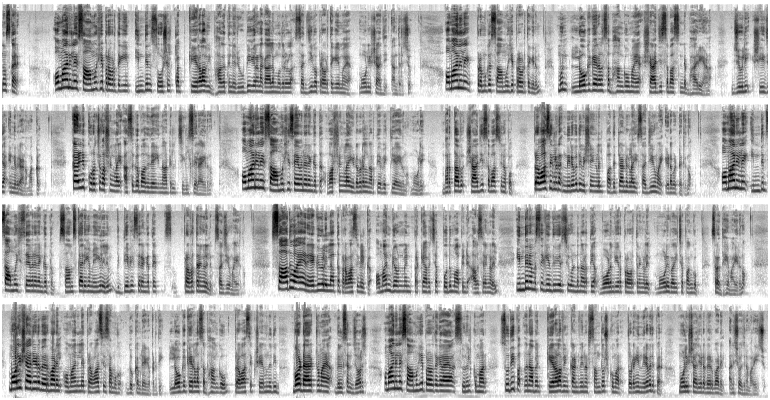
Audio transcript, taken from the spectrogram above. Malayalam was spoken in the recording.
നമസ്കാരം. ഒമാനിലെ സാമൂഹ്യ പ്രവർത്തകയും ഇന്ത്യൻ സോഷ്യൽ ക്ലബ് കേരള വിഭാഗത്തിന്റെ രൂപീകരണ കാലം മുതലുള്ള സജീവ പ്രവർത്തകയുമായ മോളി ഷാജി അന്തരിച്ചു. ഒമാനിലെ പ്രമുഖ സാമൂഹ്യ പ്രവർത്തകനും മുൻ ലോക കേരള സഭാംഗവുമായ ഷാജി സബാസിന്റെ ഭാര്യയാണ് ജൂലി ഷീജ എന്നിവരാണ് മക്കൾ. കഴിഞ്ഞ കുറച്ചു വർഷങ്ങളായി അസുഖബാധിതയായി നാട്ടിൽ ചികിത്സയിലായിരുന്നു. ഒമാനിലെ സാമൂഹ്യ സേവന രംഗത്ത് വർഷങ്ങളായി ഇടപെടൽ നടത്തിയ വ്യക്തിയായിരുന്നു മോളി. ഭർത്താവ് ഷാജി സബാസ്റ്റിനൊപ്പം പ്രവാസികളുടെ നിരവധി വിഷയങ്ങളിൽ പതിറ്റാണ്ടുകളായി സജീവമായി ഇടപെട്ടിരുന്നു. ഒമാനിലെ ഇന്ത്യൻ സാമൂഹ്യ സേവന രംഗത്തും സാംസ്കാരിക മേഖലയിലും വിദ്യാഭ്യാസ രംഗത്തെ പ്രവർത്തനങ്ങളിലും സജീവമായിരുന്നു. സാധുവായ രേഖകളില്ലാത്ത പ്രവാസികൾക്ക് ഒമാൻ ഗവൺമെന്റ് പ്രഖ്യാപിച്ച പൊതുമാപ്പിന്റെ അവസരങ്ങളിൽ ഇന്ത്യൻ എംബസി കേന്ദ്രീകരിച്ചുകൊണ്ട് നടത്തിയ വോളണ്ടിയർ പ്രവർത്തനങ്ങളിൽ മോളി വഹിച്ച പങ്കും ശ്രദ്ധേയമായിരുന്നു. മോളി ഷാജിയുടെ വേർപാടിൽ ഒമാനിലെ പ്രവാസി സമൂഹം ദുഃഖം രേഖപ്പെടുത്തി. ലോക കേരള സഭാംഗവും പ്രവാസി ക്ഷേമനിധി ബോർഡ് ഡയറക്ടറുമായ വിൽസൺ ജോർജ് ഒമാനിലെ സാമൂഹ്യ പ്രവർത്തകരായ സുനിൽ കുമാർ സുധി പത്മനാഭൻ കേരള വിംഗ് കൺവീനർ സന്തോഷ് കുമാർ തുടങ്ങി നിരവധി പേർ മോളി ഷാജിയുടെ വേർപാടിൽ അനുശോചനം അറിയിച്ചു.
